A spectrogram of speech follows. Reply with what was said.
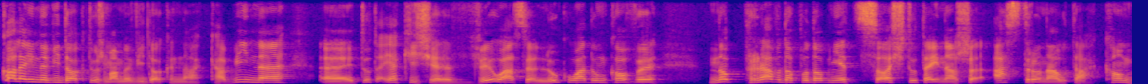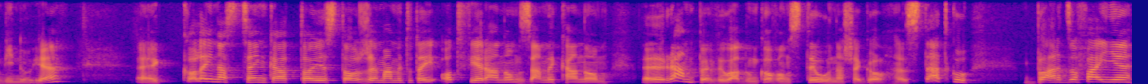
Kolejny widok, tu już mamy widok na kabinę. E, tutaj jakiś e, wyłaz, luk ładunkowy. No prawdopodobnie coś tutaj nasz astronauta kombinuje. E, Kolejna scenka to jest to, że mamy tutaj otwieraną, zamykaną rampę wyładunkową z tyłu naszego statku. Bardzo fajnie.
